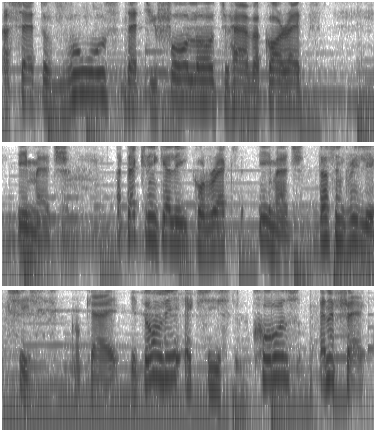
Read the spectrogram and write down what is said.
a set of rules that you follow to have a correct image. A technically correct image doesn't really exist, okay? It only exists cause and effect.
